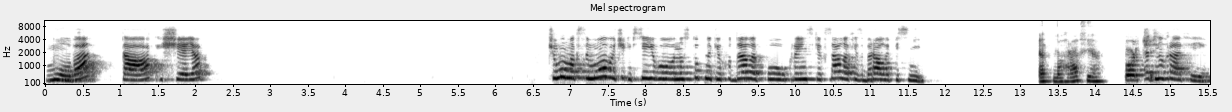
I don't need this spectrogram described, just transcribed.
Мова, так, і ще як? Чому Максимович і всі його наступники ходили по українських селах і збирали пісні? Етнографія. Творчість. Етнографія.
